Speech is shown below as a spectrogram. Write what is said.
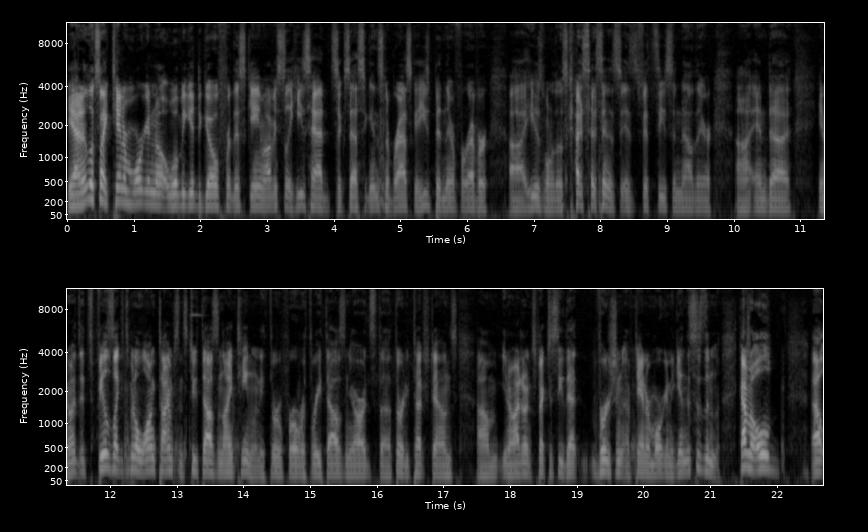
Yeah, and it looks like Tanner Morgan uh, will be good to go for this game. Obviously, he's had success against Nebraska. He's been there forever. Uh, he is one of those guys that's in his, his fifth season now there. Uh, and, uh, you know, it, it, feels like it's been a long time since 2019 when he threw for over 3,000 yards, 30 touchdowns. Um, you know, I don't expect to see that version of Tanner Morgan again. This is the, kind of an old uh,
